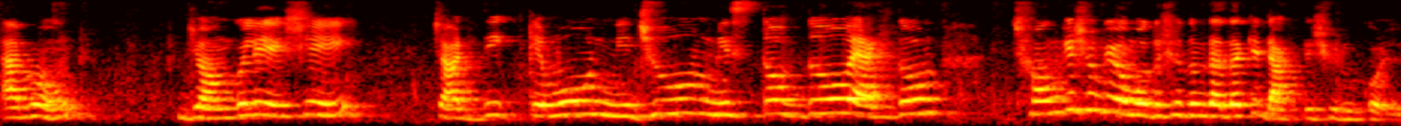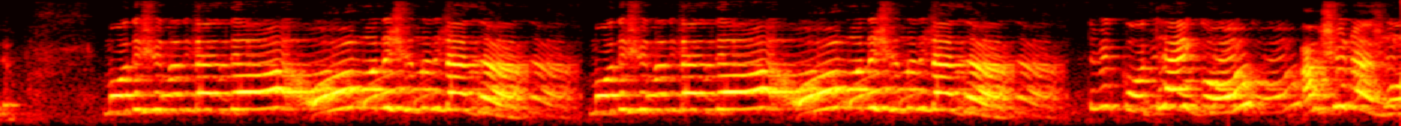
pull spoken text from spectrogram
এবং জঙ্গলে এসেই চারদিক কেমন নিঝুম, নিস্তব্ধ, একদম সঙ্গে সঙ্গে ও মধুসূদন দাদাকে ডাকতে শুরু করল। মধুসূদন দাদা, ও মধুসূদন দাদা। মধুসূদন দাদা, ও মধুসূদন দাদা। তুমি কোথায় গো? আসো না গো,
